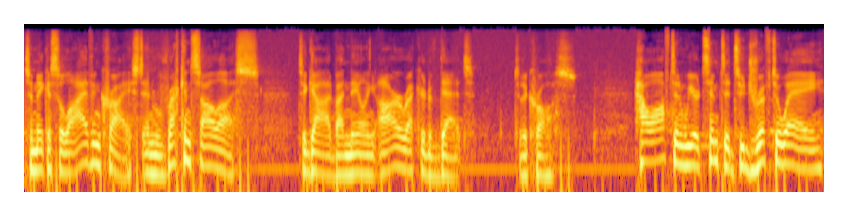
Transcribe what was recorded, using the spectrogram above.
to make us alive in Christ and reconcile us to God by nailing our record of debt to the cross. How often we are tempted to drift away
